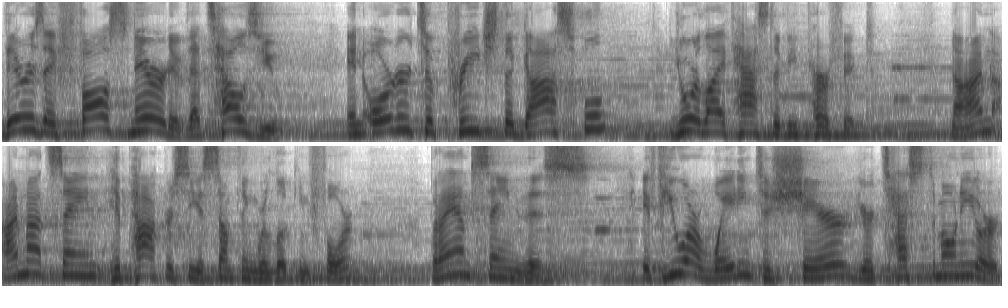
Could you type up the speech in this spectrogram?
there is a false narrative that tells you in order to preach the gospel, your life has to be perfect. Now, I'm, I'm not saying hypocrisy is something we're looking for, but I am saying this if you are waiting to share your testimony or,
